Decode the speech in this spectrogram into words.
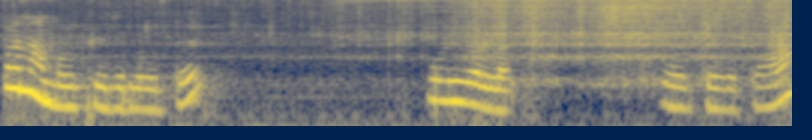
ഇപ്പം നമ്മൾക്കിതിലോട്ട് പുളിവെള്ളം ചേർത്തെടുക്കാം.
